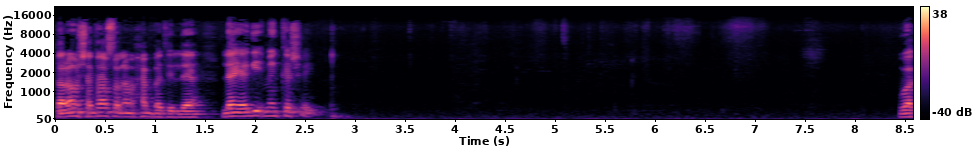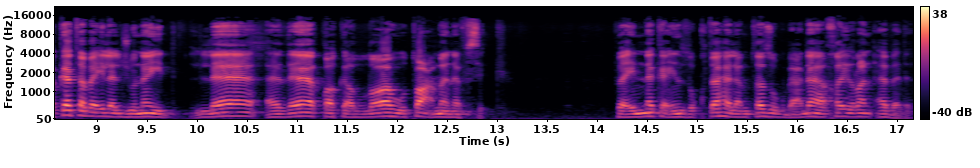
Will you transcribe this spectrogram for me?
طالما مش هتحصل على محبة الله لا يجيء منك شيء. وكتب إلى الجنيد لا أذاقك الله طعم نفسك فإنك إن ذقتها لم تذق بعدها خيرا أبدا.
